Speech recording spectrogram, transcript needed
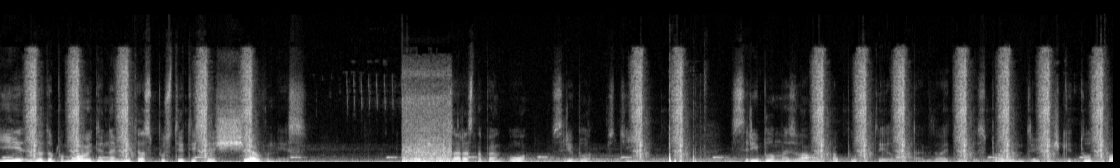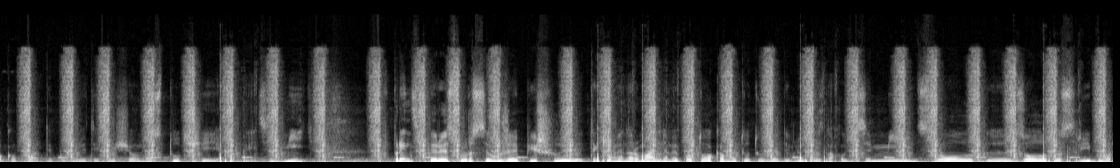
І за допомогою динаміта спуститися ще вниз. Зараз, напевно. О, срібло, стій. Срібло ми з вами пропустили. Так, давайте спробуємо трішечки тут покопати, подивитися, що в нас тут ще є. Дивіться, мідь. В принципі, ресурси вже пішли такими нормальними потоками. Тут уже дивлюся, знаходиться мідь, золото, золото, срібло.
